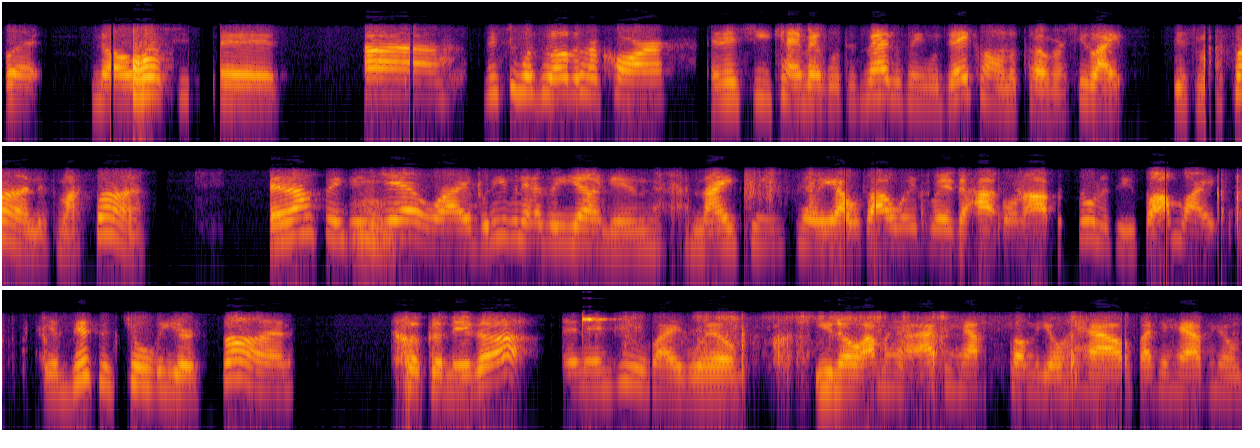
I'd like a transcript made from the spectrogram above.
but no, she said, uh, then she went to go to her car, and then she came back with this magazine with J. Cole on the cover. And she like, "This my son. This my son." And I'm thinking, Hmm. yeah, right. But even as a youngin, 19, 20, I was always ready to hop on opportunities. So I'm like, if this is truly your son, hook a nigga up. And then he was like, well, you know, I'm have, I can have come to your house. I can have him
